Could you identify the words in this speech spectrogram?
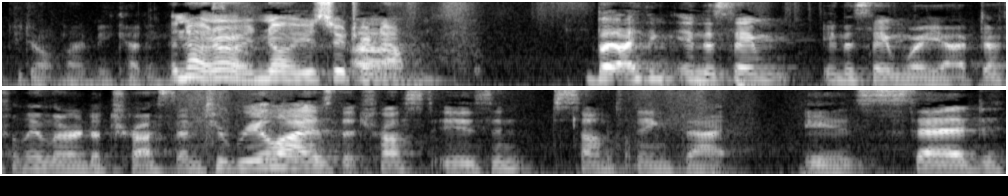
If you don't mind me cutting. it no, no, no, it's your turn now. But I think in the same in the same way, yeah, I've definitely learned to trust and to realize that trust isn't something that is said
